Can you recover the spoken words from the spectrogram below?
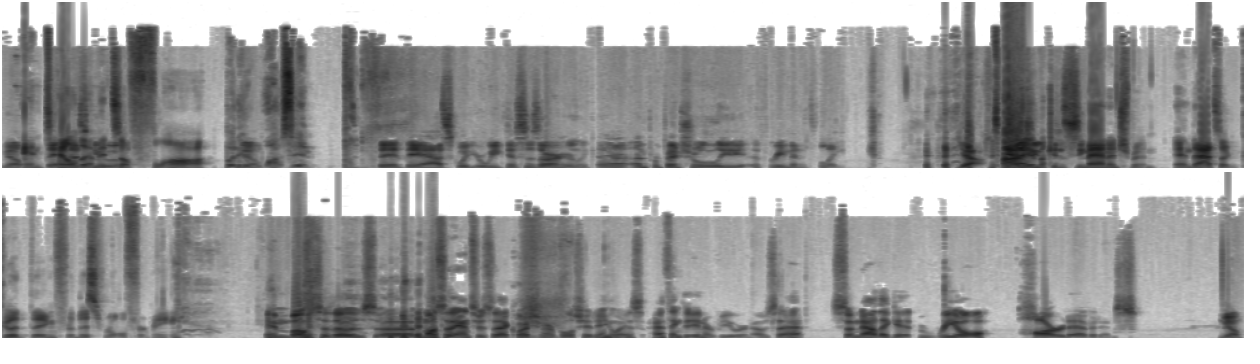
Yep, and they tell ask them you- it's a flaw, but it wasn't. They they ask what your weaknesses are. You're like, eh, I'm perpetually three minutes late. Yeah, Time you can see. management, and that's a good thing for this role for me. and most of those, uh, most of the answers to that question are bullshit. Anyways, I think the interviewer knows that. So now they get real hard evidence. Yep.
